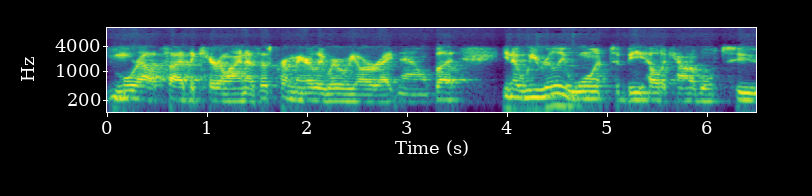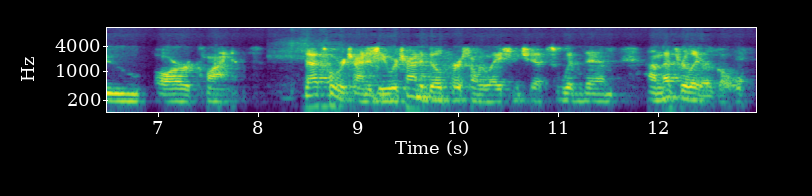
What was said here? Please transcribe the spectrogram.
more outside the Carolinas. That's primarily where we are right now. But, you know, we really want to be held accountable to our clients. That's what we're trying to do. We're trying to build personal relationships with them. Um, that's really our goal.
